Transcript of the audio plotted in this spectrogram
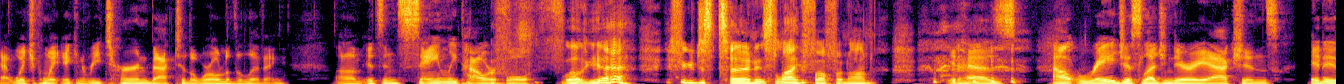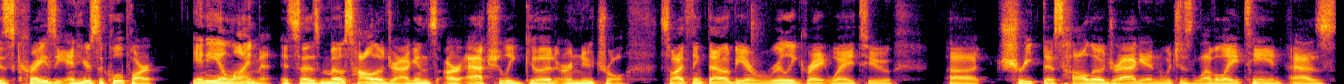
at which point it can return back to the world of the living. Um, it's insanely powerful. Well, yeah. If you could just turn its life off and on. it has outrageous legendary actions. It is crazy. And here's the cool part any alignment. It says most hollow dragons are actually good or neutral. So I think that would be a really great way to uh, treat this hollow dragon, which is level 18, as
